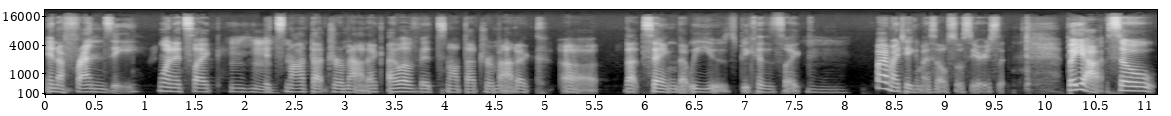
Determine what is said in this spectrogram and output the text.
in a frenzy when it's like, Mhm. it's not that dramatic. I love it's not that dramatic, uh, that saying that we use because it's like, Mhm. why am I taking myself so seriously? But yeah, so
